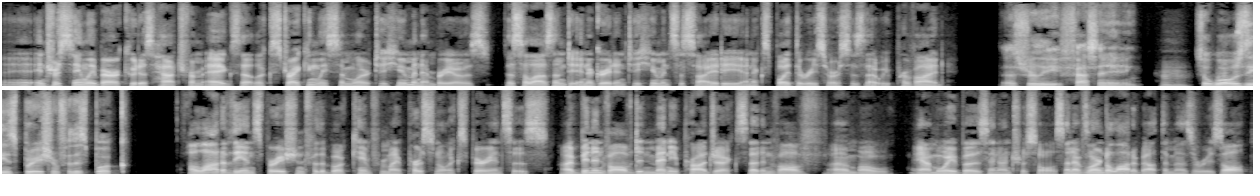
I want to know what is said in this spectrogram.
Interestingly, barracudas hatch from eggs that look strikingly similar to human embryos. This allows them to integrate into human society and exploit the resources that we provide. That's really fascinating. Mm-hmm. So, what was the inspiration for this book? A lot of the inspiration for the book came from my personal experiences. I've been involved in many projects that involve um, amoebas and enterosols, and I've learned a lot about them as a result.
